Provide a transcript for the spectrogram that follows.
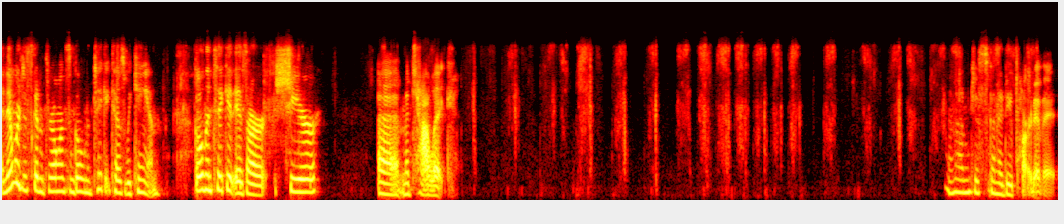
And then we're just going to throw in some golden ticket because we can. Golden ticket is our sheer uh, metallic. And I'm just going to do part of it.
